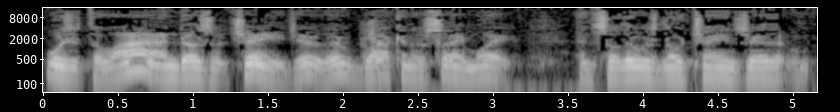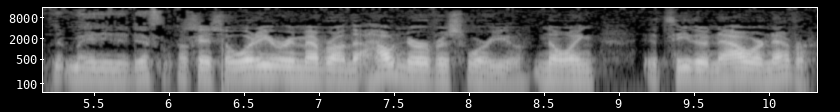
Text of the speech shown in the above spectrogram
was that the line doesn't change. They, were- they were blocking the same way, and so there was no change there that, that made any difference. Okay, so what do you remember on that? How nervous were you, knowing it's either now or never?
